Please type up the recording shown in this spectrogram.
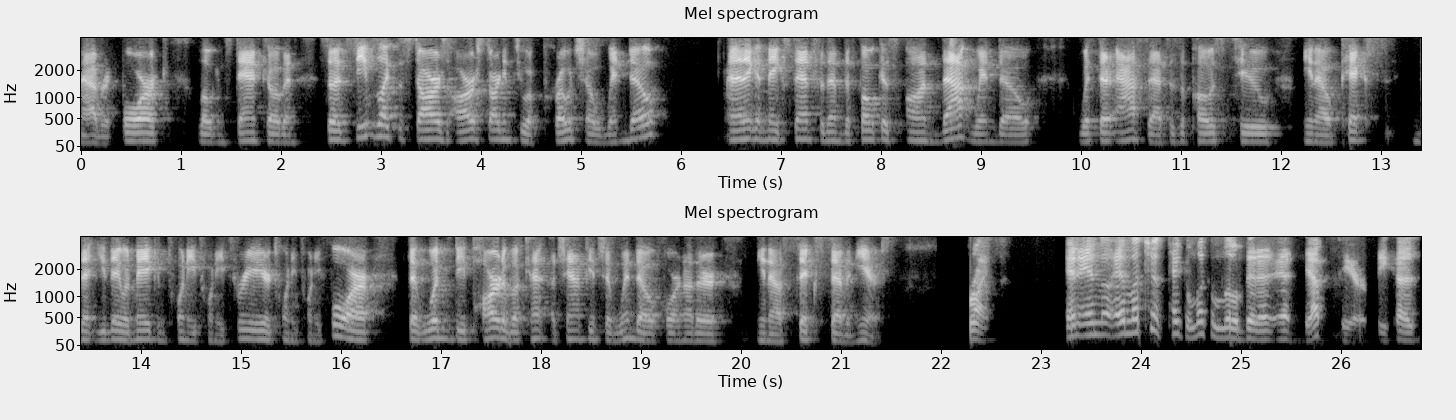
Maverick Bourque, Logan Stankoven. So it seems like the Stars are starting to approach a window. And I think it makes sense for them to focus on that window with their assets as opposed to, you know, picks that you, they would make in 2023 or 2024 that wouldn't be part of a, a championship window for another, you know, six, seven years. Right. And, and, and let's just take a look a little bit at, at depth here because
